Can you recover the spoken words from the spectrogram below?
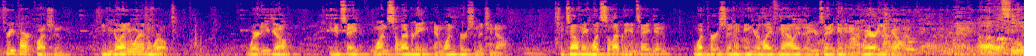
three part question. You can go anywhere in the world. Where do you go? You can take one celebrity and one person that you know. So tell me what celebrity you're taking, what person in your life now that you're taking, and where are you going? uh, let's see.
